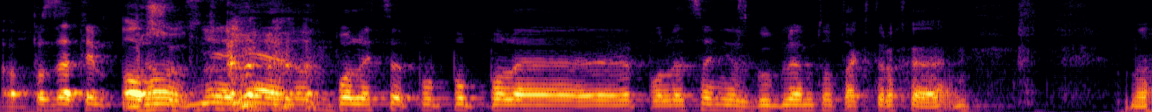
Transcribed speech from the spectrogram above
No. poza tym oszust. No, nie, nie, no polece, po, po, pole, polecenie z Googlem to tak trochę. No,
